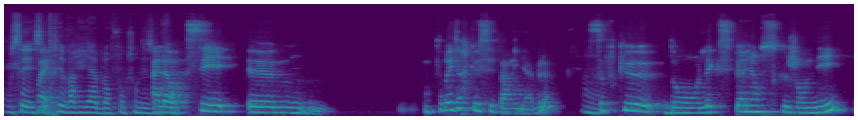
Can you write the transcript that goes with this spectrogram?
ou c'est très variable en fonction des enfants Alors, c'est. on pourrait dire que c'est variable. Hmm. Sauf que dans l'expérience que j'en ai,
